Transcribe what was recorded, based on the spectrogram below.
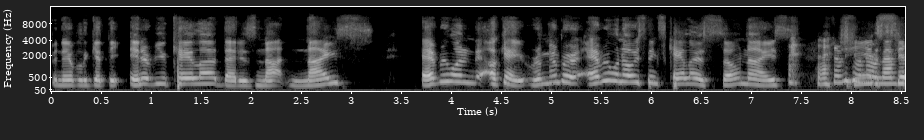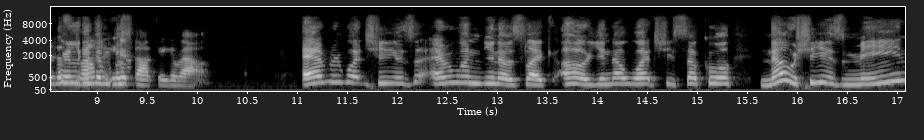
been able to get the interview, Kayla. That is not nice. Everyone, okay, remember, everyone always thinks Kayla is so nice. I don't She even remember the moment you're talking about. Everyone, she is, everyone, you know, it's like, oh, you know what? She's so cool. No, she is mean.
